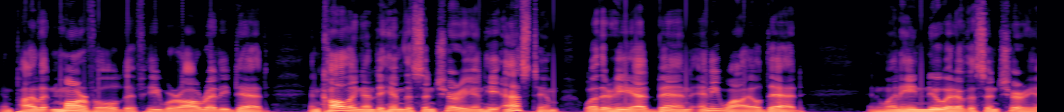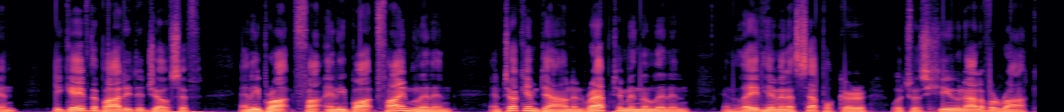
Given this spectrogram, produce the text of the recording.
And Pilate marveled if he were already dead. And calling unto him the centurion, he asked him whether he had been any while dead. And when he knew it of the centurion, he gave the body to Joseph, and he brought and he bought fine linen, and took him down, and wrapped him in the linen, and laid him in a sepulchre which was hewn out of a rock,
